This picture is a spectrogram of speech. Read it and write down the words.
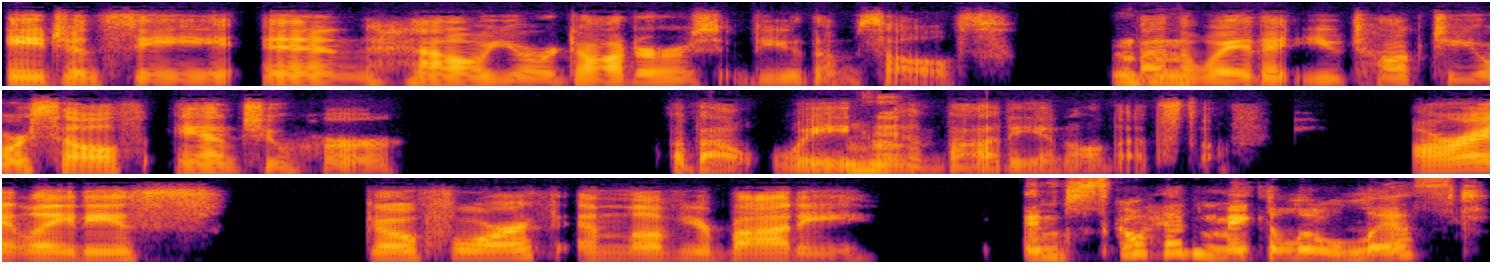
agency in how your daughters view themselves by Mhm. the way that you talk to yourself and to her about weight Mhm. and body and all that stuff. All right ladies go forth and love your body and just go ahead and make a little list.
